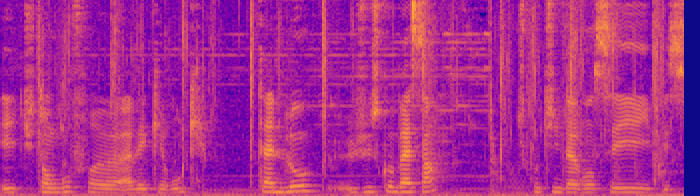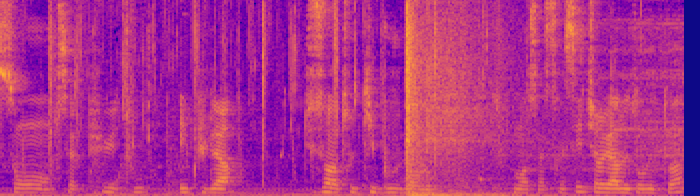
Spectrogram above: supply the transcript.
Et tu t'engouffres euh, avec Eruk. T'as de l'eau jusqu'au bassin. Tu continues d'avancer, il fait son, ça pue et tout. Et puis là, tu sens un truc qui bouge dans l'eau. Tu commences à stresser, tu regardes autour de toi.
